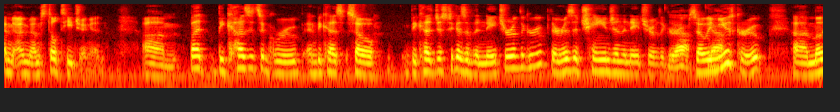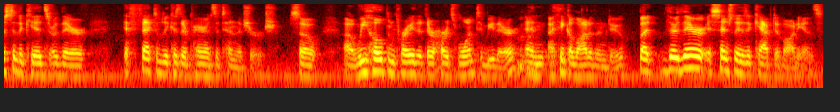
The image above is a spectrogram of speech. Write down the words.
I'm, I'm, I'm still teaching it, um, but because it's a group, and because so because just because of the nature of the group, there is a change in the nature of the group. Yeah, so in yeah. youth group, uh, most of the kids are there effectively because their parents attend the church. So uh, we hope and pray that their hearts want to be there, Mm-hmm. and I think a lot of them do. But they're there essentially as a captive audience.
